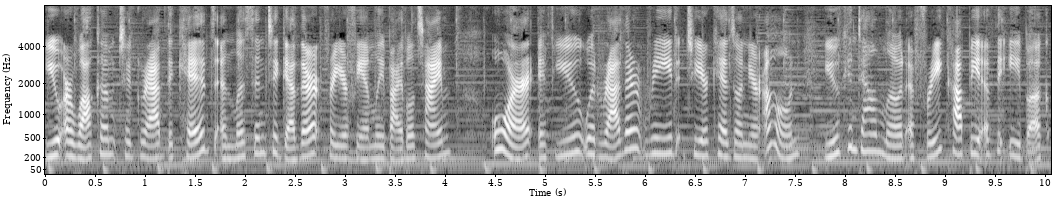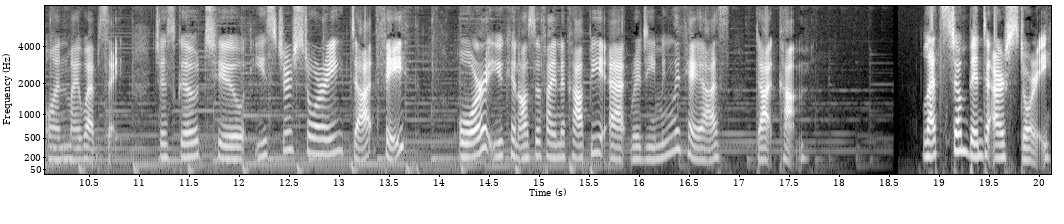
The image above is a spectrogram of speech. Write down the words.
You are welcome to grab the kids and listen together for your family Bible time or if you would rather read to your kids on your own, you can download a free copy of the ebook on my website. Just go to easterstory.faith, or you can also find a copy at redeemingthechaos.com. Let's jump into our story.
